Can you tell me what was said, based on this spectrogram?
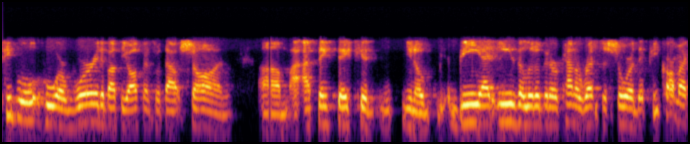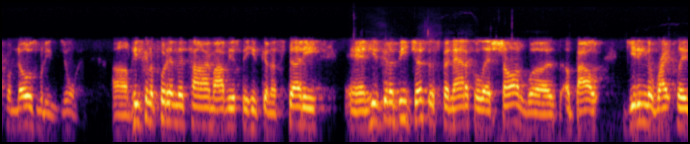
people who are worried about the offense without Sean, um, I, I think they could, you know, be at ease a little bit or kind of rest assured that Pete Carmichael knows what he's doing. Um, he's going to put in the time. Obviously, he's going to study, and he's going to be just as fanatical as Sean was about getting the right plays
